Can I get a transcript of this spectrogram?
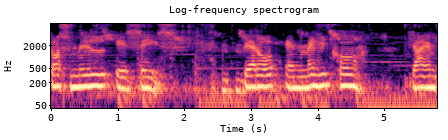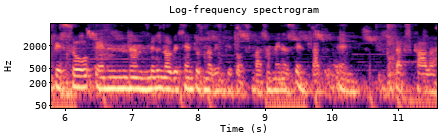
2006, pero en México ya empezó en 1992, más o menos en, en Tlaxcala.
